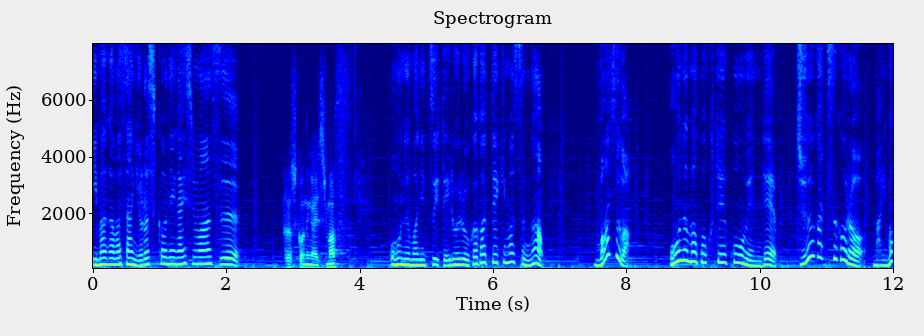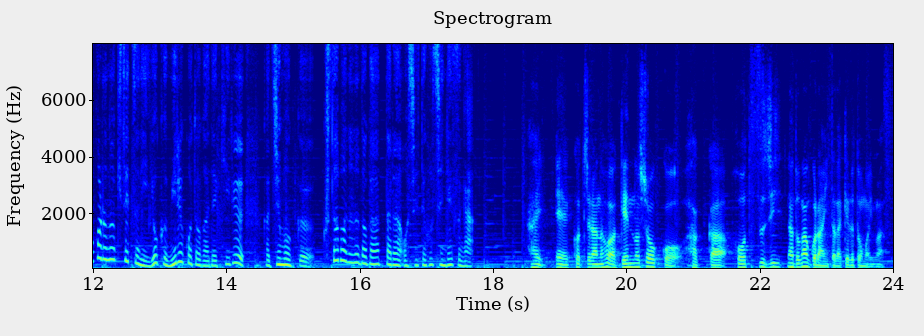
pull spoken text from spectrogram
今川さんよろしくお願いします。よろしくお願いします。大沼についていろいろ伺っていきますがまずは大沼国定公園で10月頃、まあ、今頃の季節によく見ることができる樹木草花などがあったら教えてほしいんですが。はい、えーこちらの方は源の証拠、発火、宝ツツジなどがご覧いただけると思います。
